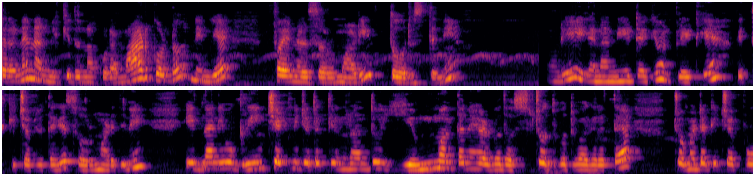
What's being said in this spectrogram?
ಥರನೇ ನಾನು ಮಿಕ್ಕಿದನ್ನು ಕೂಡ ಮಾಡಿಕೊಂಡು ನಿಮಗೆ ಫೈನಲ್ ಸರ್ವ್ ಮಾಡಿ ತೋರಿಸ್ತೀನಿ. ನೋಡಿ, ಈಗ ನಾನು ನೀಟಾಗಿ ಒಂದು ಪ್ಲೇಟ್ಗೆ ವಿತ್ ಕಿಚಪ್ ಜೊತೆಗೆ ಸರ್ವ್ ಮಾಡಿದ್ದೀನಿ. ಇದನ್ನ ನೀವು ಗ್ರೀನ್ ಚಟ್ನಿ ಜೊತೆಗೆ ತಿಂದ್ರಂತೂ ಎಂ ಅಂತಲೇ ಹೇಳ್ಬೋದು. ಅಷ್ಟು ಅದ್ಭುತವಾಗಿರುತ್ತೆ. ಟೊಮೆಟೊ ಕಿಚಪ್ಪು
